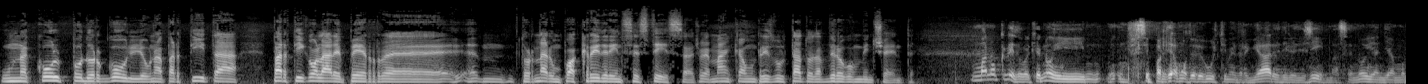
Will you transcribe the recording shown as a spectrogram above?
un colpo d'orgoglio, una partita particolare per eh, ehm, tornare un po' a credere in se stessa, cioè manca un risultato davvero convincente. Ma non credo, perché noi, se parliamo delle ultime tre gare, direi di sì, ma se noi andiamo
